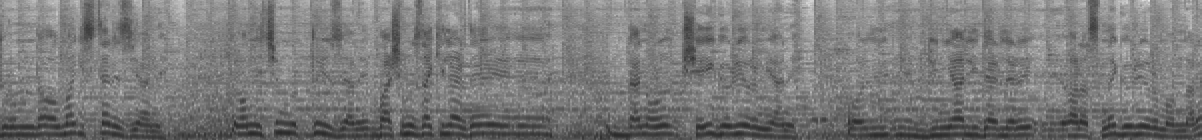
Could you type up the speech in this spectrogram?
durumunda olmak isteriz yani. Onun için mutluyuz yani. Başımızdakiler de eee, ben o şeyi görüyorum yani. O dünya liderleri arasında görüyorum onları.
